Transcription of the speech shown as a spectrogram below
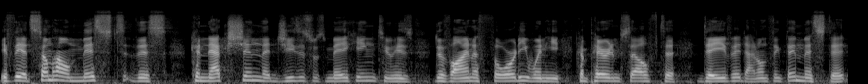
If they had somehow missed this connection that Jesus was making to his divine authority when he compared himself to David, I don't think they missed it.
